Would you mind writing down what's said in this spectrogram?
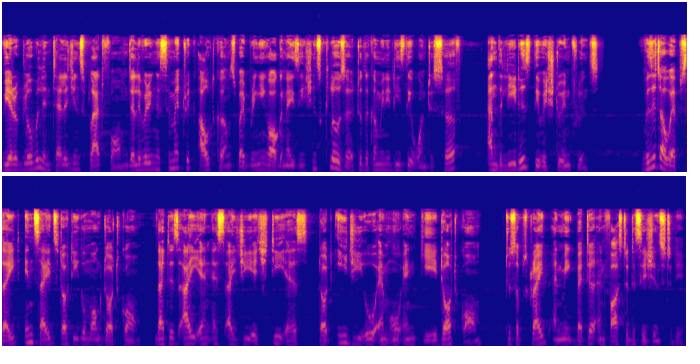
We are a global intelligence platform delivering asymmetric outcomes by bringing organizations closer to the communities they want to serve and the leaders they wish to influence. Visit our website insights.egomonk.com that is i-n-s-i-g-h-t-s to subscribe and make better and faster decisions today.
